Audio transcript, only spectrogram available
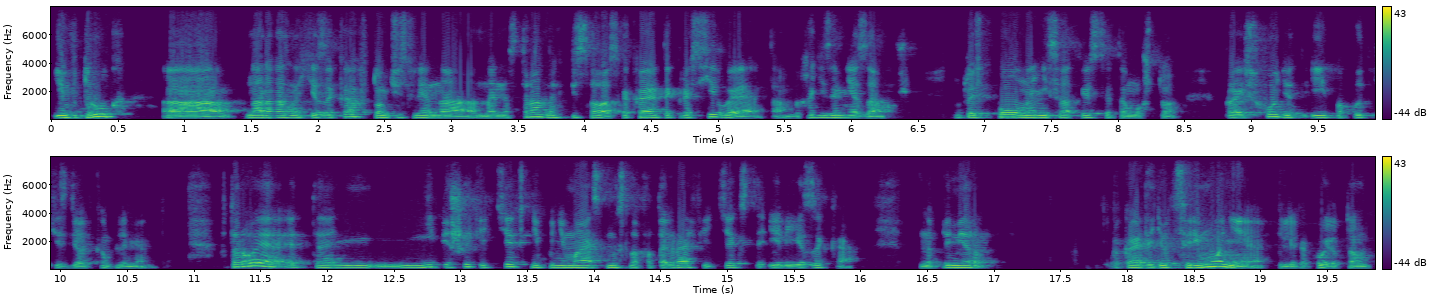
и вдруг э, на разных языках, в том числе на, на иностранных, писалось, какая ты красивая, там, выходи за меня замуж. Ну, то есть полное несоответствие тому, что происходит, и попытки сделать комплименты. Второе – это не пишите текст, не понимая смысла фотографии, текста или языка. Например, какая-то идет церемония или какое-то там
